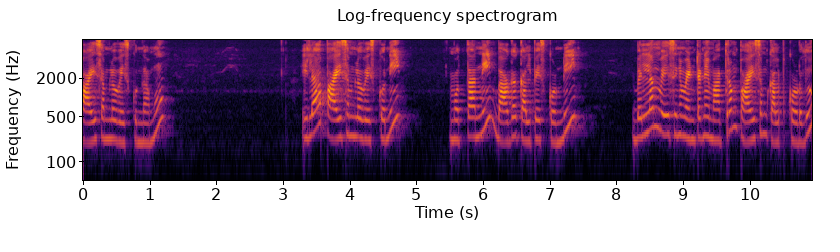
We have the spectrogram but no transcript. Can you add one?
పాయసంలో వేసుకుందాము. ఇలా పాయసంలో వేసుకొని మొత్తాన్ని బాగా కలిపేసుకోండి. బెల్లం వేసిన వెంటనే మాత్రం పాయసం కలపకూడదు.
